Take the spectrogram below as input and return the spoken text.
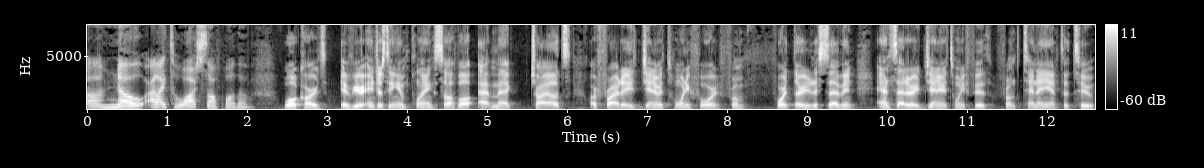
Um, no, I like to watch softball though. Well, cards. If you're interested in playing softball at MAC, tryouts are Friday, January 24th from 4:30 to 7, and Saturday, January 25th from 10 a.m. to 2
